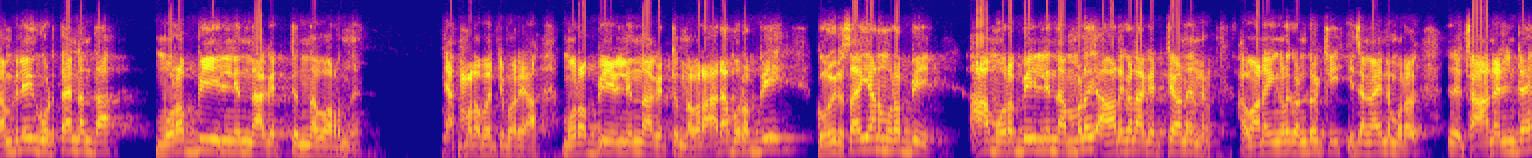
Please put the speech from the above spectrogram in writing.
തമ്പിലേയും കൊടുത്താൻ എന്താ മുറബിയിൽ നിന്ന് അകറ്റുന്നവർന്ന്. നമ്മളെ പറ്റി പറയാ. മുറബിയിൽ നിന്ന് അകറ്റുന്നവർ. ആരാ മുറബി ഗോരുസായിയാണ് മുറബി ആ മുറബിയിൽ നിന്ന് നമ്മൾ ആളുകൾ അകറ്റാണ് അതാണ് നിങ്ങൾ കണ്ടോക്കി ഈ ചങ്ങായിന്റെ മുറ ചാനലിന്റെ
